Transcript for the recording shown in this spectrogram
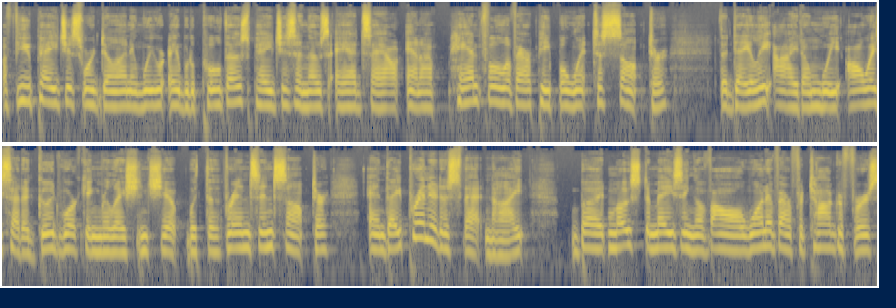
A few pages were done, and we were able to pull those pages and those ads out. And a handful of our people went to Sumter, the daily item. We always had a good working relationship with the friends in Sumter, and they printed us that night. But most amazing of all, one of our photographers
